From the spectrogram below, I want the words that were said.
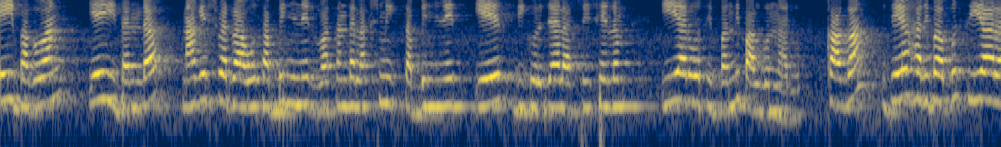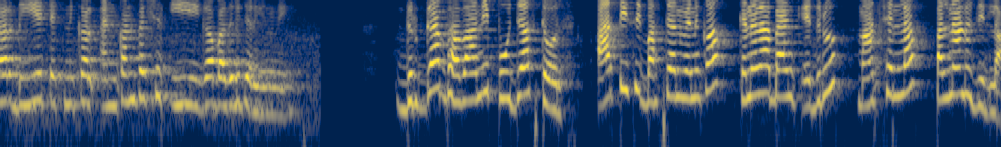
AE Bhagavan AE Danda Nageswararao sub engineer Vasantha Lakshmi sub engineer ASD Gurajala Srisailam ERO సిబ్బంది పాల్గొన్నారు. కాగా Jaya Haribabu CRR DA technical and confection ఈఈగా బదిలీ జరిగింది. Durga Bhavani Puja stores RTC bus stand వెనుక కెనరా బ్యాంక్ ఎదురు మాచెల్ల పల్నాడు జిల్లా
